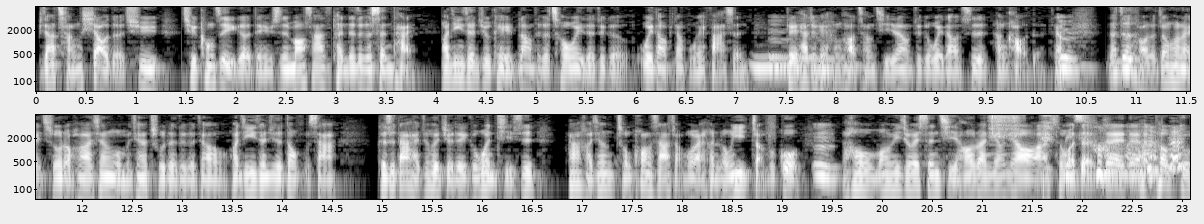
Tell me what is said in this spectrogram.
比较长效的去去控制一个等于是猫砂盆的这个生态。环境益生菌可以让这个臭味的这个味道比较不会发生，嗯对它就可以很好长期让这个味道是很好的。这样，嗯那这个好的状况来说的话，像我们现在出的这个叫环境益生菌的豆腐砂，可是大家还是会觉得一个问题是，它好像从矿砂转过来很容易转不过，嗯然后猫咪就会生气，然后乱尿尿啊什么的对对，很痛苦。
